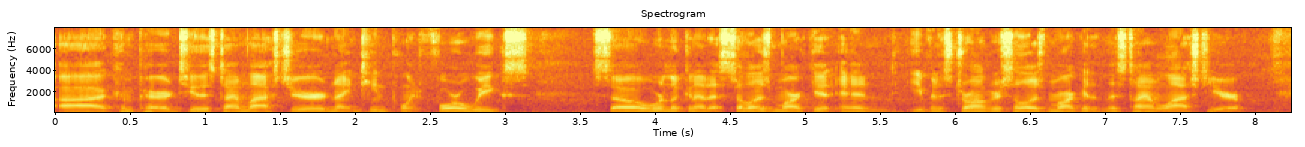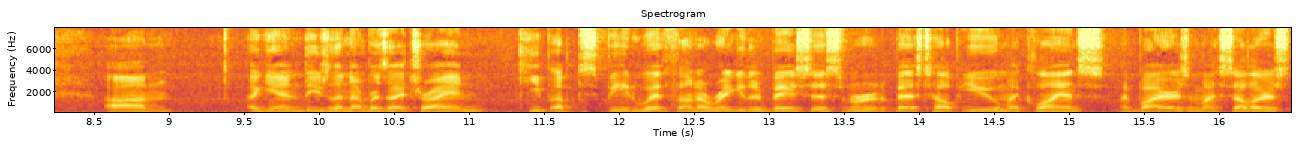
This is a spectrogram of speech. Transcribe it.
uh, compared to this time last year 19.4 weeks. So we're looking at a seller's market and even stronger seller's market than this time last year. Um, again these are the numbers that I try and keep up to speed with on a regular basis in order to best help you, my clients, my buyers, and my sellers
